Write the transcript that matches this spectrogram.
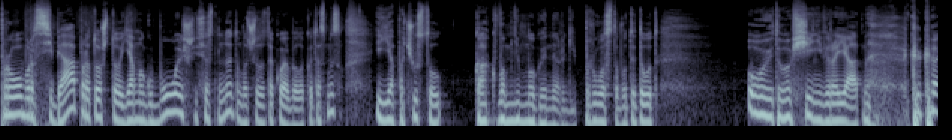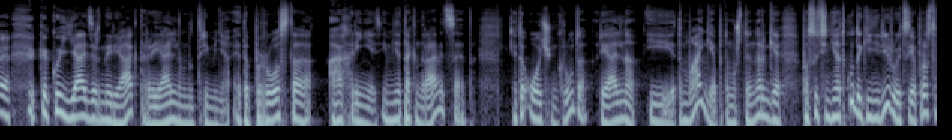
про образ себя, про то, что я могу больше и все остальное, там вот что-то такое было, какой-то смысл. И я почувствовал, как во мне много энергии. Просто вот это вот... Ой, это вообще невероятно. Какая, какой ядерный реактор реально внутри меня. Это просто охренеть. И мне так нравится это. Это очень круто, реально. И это магия, потому что энергия, по сути, ниоткуда генерируется. Я просто,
